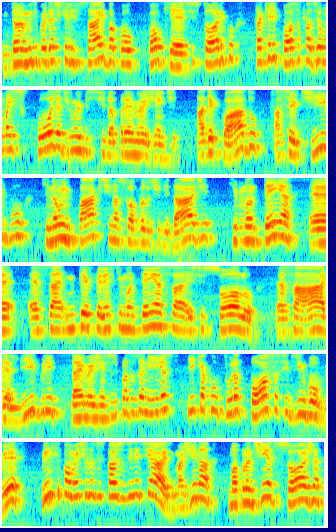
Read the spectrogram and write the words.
então é muito importante que ele saiba qual, qual que é esse histórico para que ele possa fazer uma escolha de um herbicida pré-emergente adequado, assertivo, que não impacte na sua produtividade que mantenha é, essa interferência, que mantenha essa, esse solo, essa área livre da emergência de plantas daninhas e que a cultura possa se desenvolver, principalmente nos estágios iniciais. Imagina uma plantinha de soja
